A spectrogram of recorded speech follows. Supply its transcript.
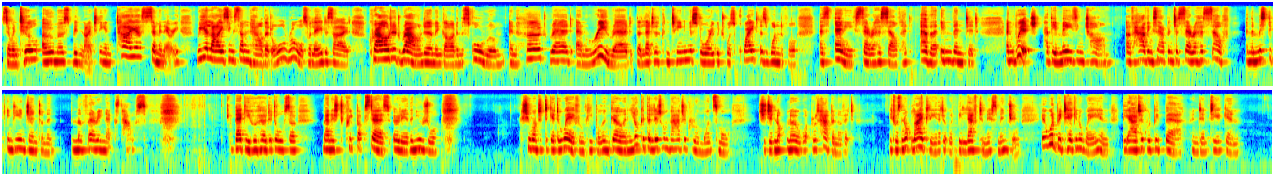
So until almost midnight, the entire seminary, realizing somehow that all rules were laid aside, crowded round Ermengarde in the schoolroom and heard read and reread the letter containing a story which was quite as wonderful as any Sarah herself had ever invented, and which had the amazing charm of having happened to Sarah herself and the mystic Indian gentleman in the very next house. Becky, who heard it also, managed to creep upstairs earlier than usual. She wanted to get away from people and go and look at the little magic room once more. She did not know what would happen of it. It was not likely that it would be left to Miss Minchin. It would be taken away, and the attic would be bare and empty again.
